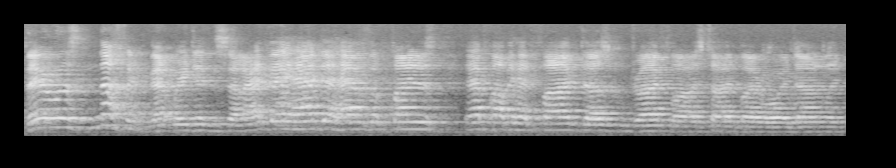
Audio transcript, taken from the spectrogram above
there was nothing that we didn't sell. They had to have the finest, they probably had five dozen dry flies tied by Roy Donnelly.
